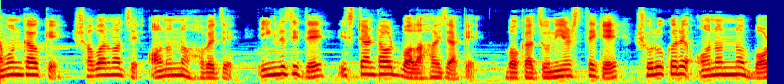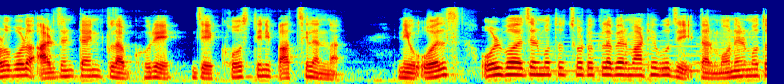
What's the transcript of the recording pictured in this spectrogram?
এমন কাউকে, সবার মাঝে অনন্য হবে যে। ইংরেজিতে স্ট্যান্ড আউট বলা হয় যাকে। বোকা জুনিয়র্স থেকে শুরু করে অনন্য বড় বড় আর্জেন্টাইন ক্লাব ঘুরে যে খোঁজ তিনি পাচ্ছিলেন না। নিউ ওয়েলস ওল্ড বয়েজের মতো ছোট ক্লাবের মাঠে বুঝে তার মনের মতো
